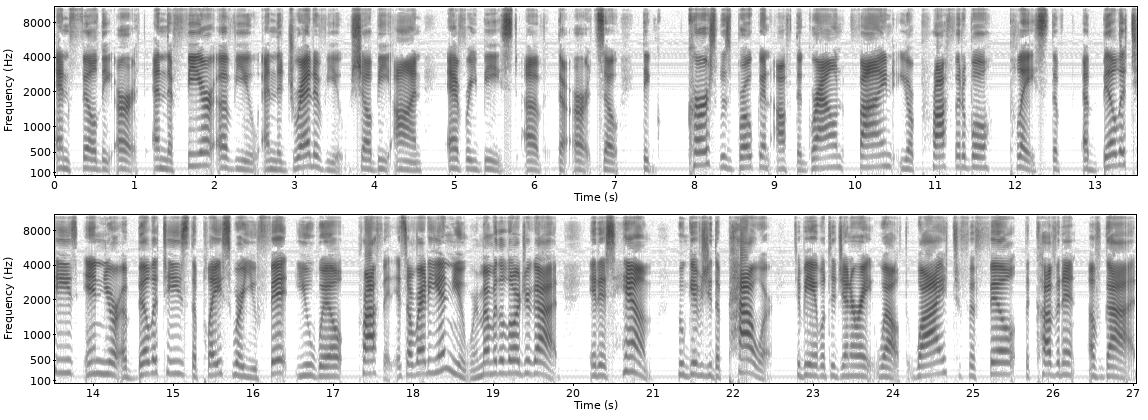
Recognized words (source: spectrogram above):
and fill the earth, and the fear of you and the dread of you shall be on every beast of the earth. So the curse was broken off the ground. Find your profitable place. The abilities in your abilities, the place where you fit, you will profit. It's already in you. Remember the Lord your God. It is Him who gives you the power to be able to generate wealth. Why? To fulfill the covenant of God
